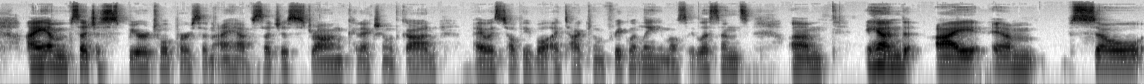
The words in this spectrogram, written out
I am such a spiritual person. I have such a strong connection with God. I always tell people I talk to him frequently. He mostly listens. Um, and I am so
